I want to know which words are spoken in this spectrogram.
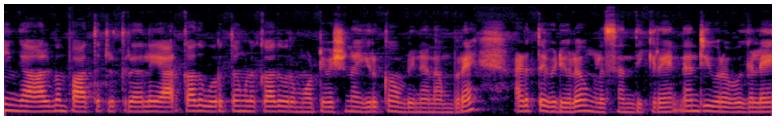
நீங்கள் ஆல்பம் பார்த்துட்ருக்கிறதுல யாருக்காவது ஒருத்தவங்களுக்காவது ஒரு மோட்டிவேஷனாக இருக்கும் அப்படின்னு நான் நம்புகிறேன் அடுத்த வீடியோவில் உங்களை சந்திக்கிறேன். நன்றி உறவுகளே.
